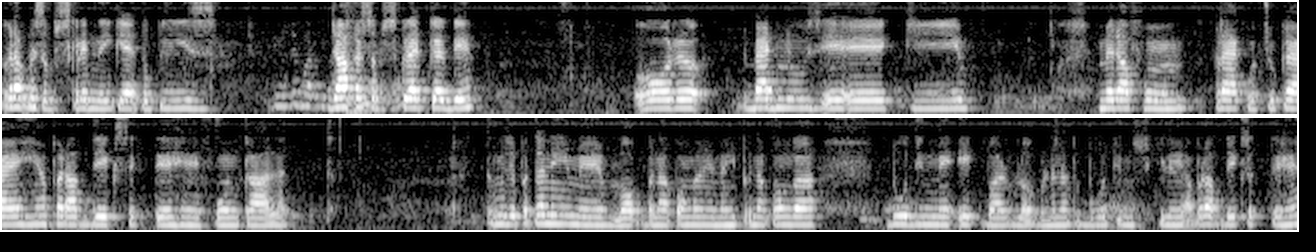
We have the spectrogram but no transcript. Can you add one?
अगर आपने सब्सक्राइब नहीं किया है तो प्लीज़ जाकर सब्सक्राइब कर दे। और बैड न्यूज़ ये है कि मेरा फ़ोन क्रैक हो चुका है। यहाँ पर आप देख सकते हैं फ़ोन का हालत। तो मुझे पता नहीं मैं व्लॉग बना पाऊँगा या नहीं बना पाऊँगा। दो दिन में एक बार व्लॉग बनाना तो बहुत ही मुश्किल है। पर आप देख सकते हैं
